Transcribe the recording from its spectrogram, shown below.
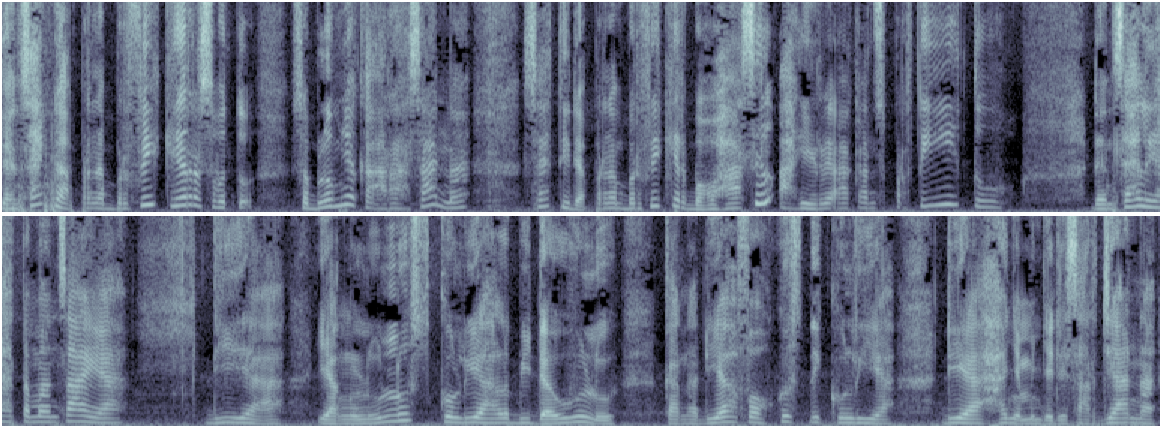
Dan saya nggak pernah berpikir sebetul sebelumnya ke arah sana. Saya tidak pernah berpikir bahwa hasil akhirnya akan seperti itu. Dan saya lihat teman saya, dia yang lulus kuliah lebih dahulu karena dia fokus di kuliah. Dia hanya menjadi sarjana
